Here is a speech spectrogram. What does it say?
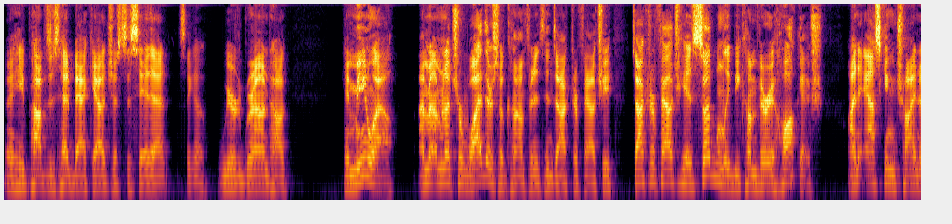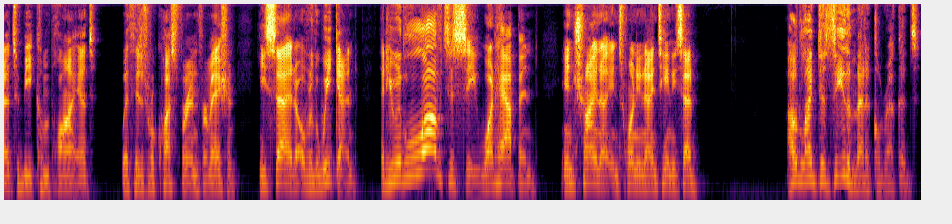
he popped his head back out just to say that. It's like a weird groundhog. And meanwhile, I'm, I'm not sure why they're so confident in Dr. Fauci. Dr. Fauci has suddenly become very hawkish on asking China to be compliant with his request for information. He said over the weekend that he would love to see what happened in China in 2019. He said, I would like to see the medical records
